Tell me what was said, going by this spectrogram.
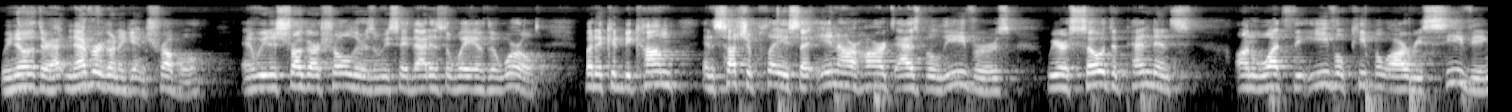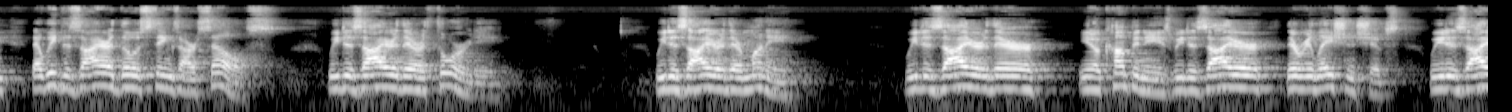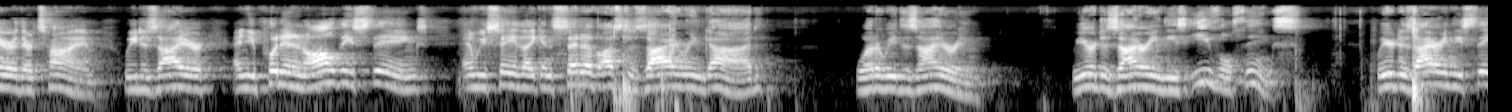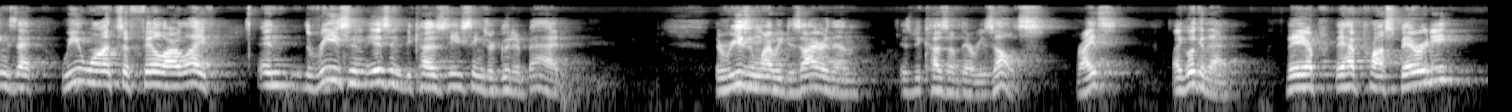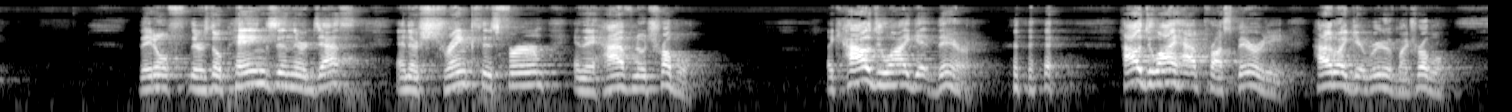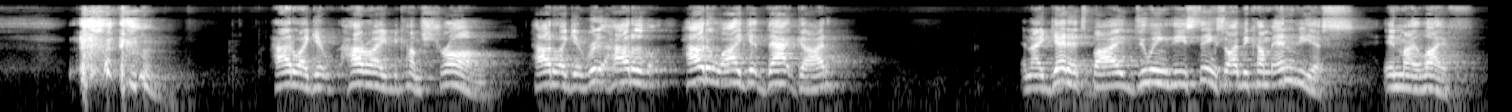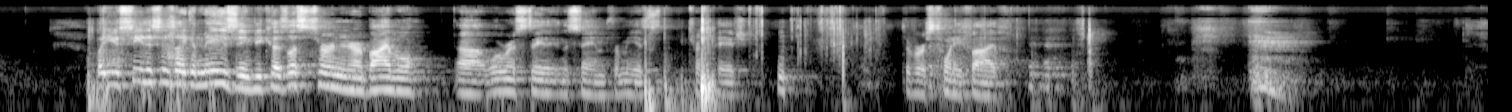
We know that they're never going to get in trouble, and we just shrug our shoulders and we say that is the way of the world but it can become in such a place that in our hearts as believers, we are so dependent on what the evil people are receiving that we desire those things ourselves. We desire their authority. We desire their money. We desire their, you know, companies. We desire their relationships. We desire their time. We desire, and you put in all these things, and we say, like, instead of us desiring God, what are we desiring? We are desiring these evil things. We are desiring these things that we want to fill our life. And the reason isn't because these things are good or bad. The reason why we desire them is because of their results, right? Like, look at that. They, are, they have prosperity. They don't, there's no pangs in their death and their strength is firm, and they have no trouble. Like, how do I get there? how do I have prosperity? How do I get rid of my trouble? how do I get how do I become strong? How do I get rid how do how do I get that, God? And I get it by doing these things. So I become envious in my life. But you see, this is like amazing because let's turn in our Bible. Uh, well, we're going to stay in the same. For me, it's turn the page to verse 25.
